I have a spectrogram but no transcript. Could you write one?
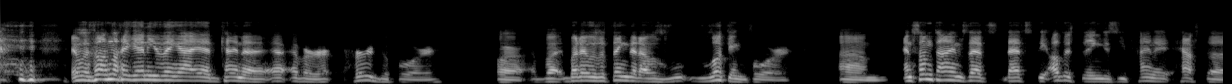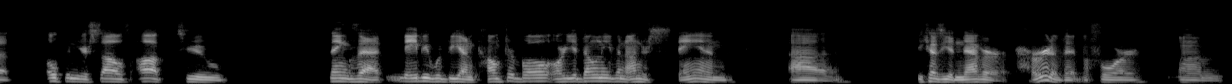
it was unlike anything I had kind of ever heard before, or but but it was a thing that I was looking for. Um, and sometimes that's that's the other thing is you kind of have to open yourself up to things that maybe would be uncomfortable or you don't even understand uh, because you never heard of it before. Um,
